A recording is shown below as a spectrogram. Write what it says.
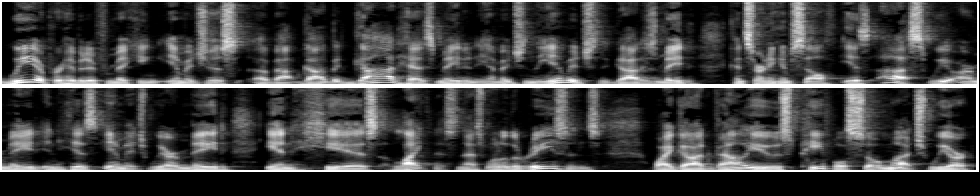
We are prohibited from making images about God, but God has made an image, and the image that God has made concerning himself is us. We are made in his image. We are made in his likeness. And that's one of the reasons why God values people so much. We are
